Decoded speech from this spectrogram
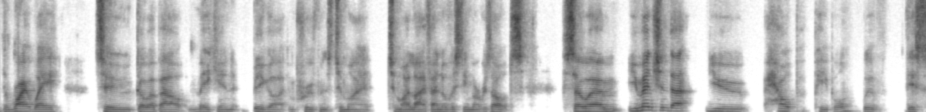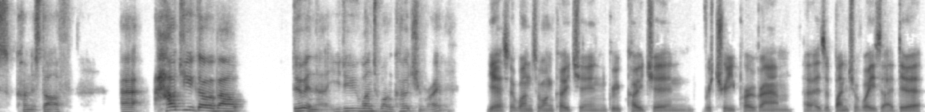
the right way to go about making bigger improvements to my to my life and obviously my results so um, you mentioned that you help people with this kind of stuff. Uh, how do you go about doing that? You do one-to-one coaching, right? Yeah, so one-to-one coaching, group coaching, retreat program. Uh, there's a bunch of ways that I do it.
